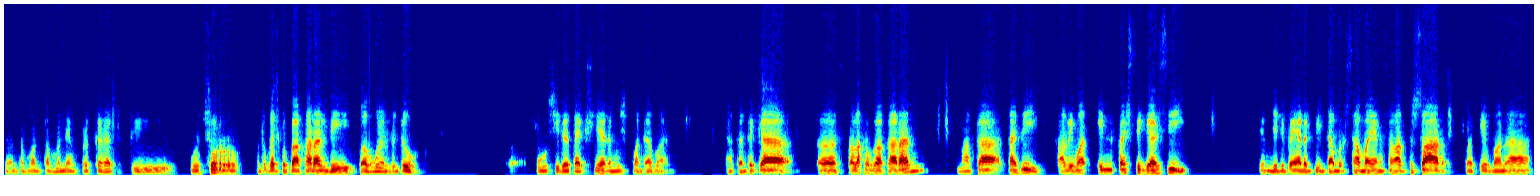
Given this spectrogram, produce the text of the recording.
dan teman-teman yang bergerak di unsur petugas kebakaran di bangunan gedung. Fungsi deteksi dan fungsi pemadaman. Nah, ketika uh, setelah kebakaran, maka tadi kalimat investigasi yang menjadi PR kita bersama yang sangat besar. Bagaimana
